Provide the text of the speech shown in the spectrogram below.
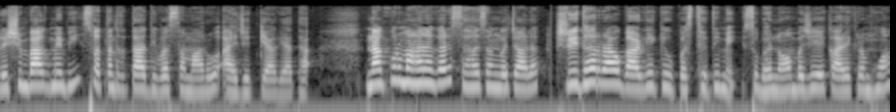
रेशिमबाग में भी स्वतंत्रता दिवस समारोह आयोजित किया गया था। नागपुर महानगर सह संघ चालक श्रीधर राव गाड़गे की उपस्थिति में सुबह नौ बजे ये कार्यक्रम हुआ।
